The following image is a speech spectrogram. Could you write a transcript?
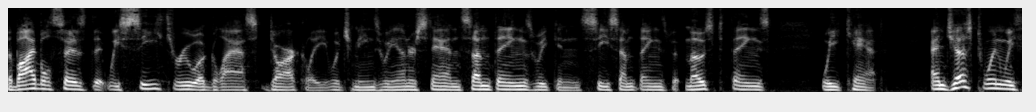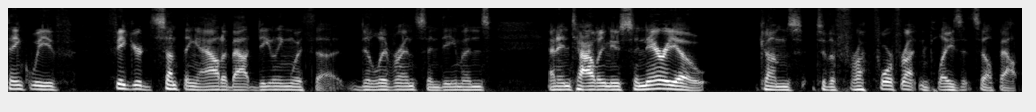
The Bible says that we see through a glass darkly, which means we understand some things, we can see some things, but most things we can't. And just when we think we've figured something out about dealing with uh, deliverance and demons, an entirely new scenario comes to the front, forefront and plays itself out.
